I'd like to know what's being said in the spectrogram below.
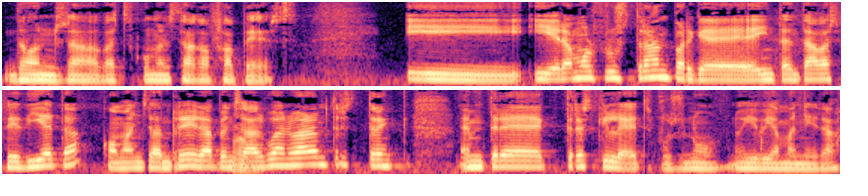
doncs eh, vaig començar a agafar pes i, i era molt frustrant perquè intentaves fer dieta, com anys enrere, pensaves, Clar. bueno, ara em trec, trec, em trec 3 quilets, doncs no, no hi havia manera.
